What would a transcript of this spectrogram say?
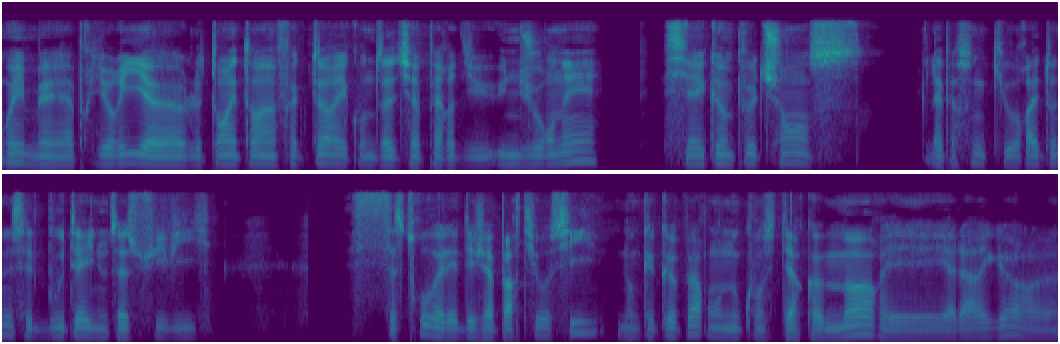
Oui, mais a priori, euh, le temps étant un facteur et qu'on nous a déjà perdu une journée, si avec un peu de chance, la personne qui aurait donné cette bouteille nous a suivis, ça se trouve, elle est déjà partie aussi, donc quelque part, on nous considère comme morts et à la rigueur, euh,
